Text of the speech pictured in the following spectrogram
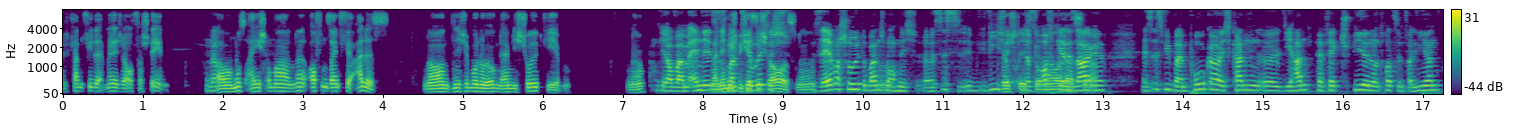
Ich kann viele Manager auch verstehen. Ja. Aber man muss eigentlich auch mal ne, offen sein für alles. Ne, und nicht immer nur irgendeinem die Schuld geben. Ne? Genau, weil am Ende ist es man theoretisch raus, ne? selber schuld und manchmal ja. auch nicht. Es ist, wie ich Richtig, das genau, oft gerne das, sage, es ist wie beim Poker, ich kann äh, die Hand perfekt spielen und trotzdem verlieren.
